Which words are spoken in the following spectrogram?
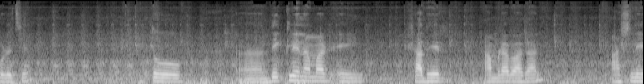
করেছে। তো দেখলেন আমার এই সাধের আমরা বাগান আসলে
